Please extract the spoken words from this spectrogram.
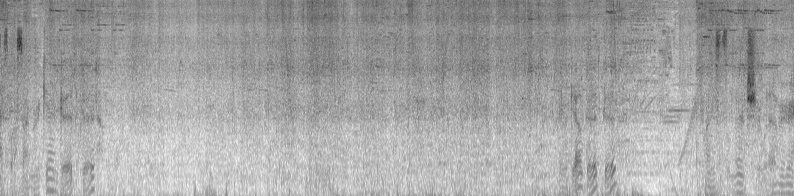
Ice Blast armor again, good, good. There we go, good, good. Minus this lynch or whatever.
